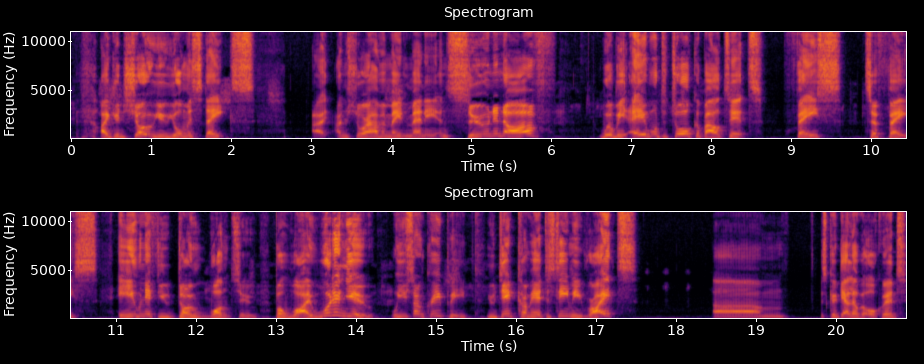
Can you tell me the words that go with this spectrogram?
I could show you your mistakes. I, I'm sure I haven't made many, and soon enough, we'll be able to talk about it face to face even if you don't want to. But why wouldn't you? Well, you sound creepy. You did come here to see me, right? Um, this could get a little bit awkward.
